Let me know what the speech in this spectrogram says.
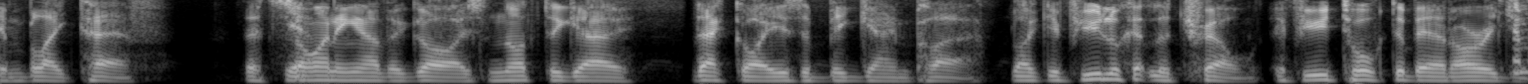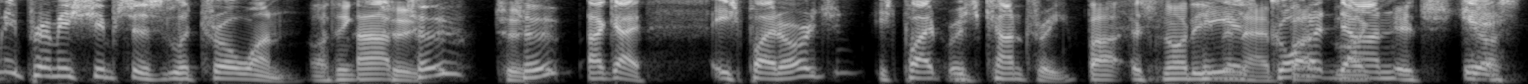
and Blake Taaffe, that's Yeah. signing other guys, not to go. That guy is a big game player. Like if you look at Latrell, if you talked about Origin, How many premierships has Latrell won? I think uh, two. two. Two. Two? Okay. He's played Origin. He's played for his country. But it's not even. He has that. got but, it like, done. it's Yeah. just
